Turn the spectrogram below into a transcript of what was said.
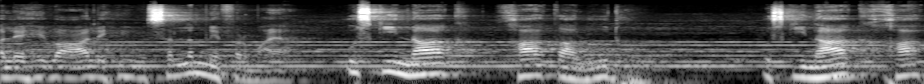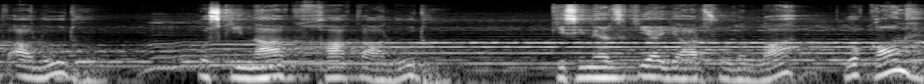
علیہ وآلہ وسلم نے فرمایا، اس کی ناک خاک آلود ہو، اس کی ناک خاک آلود ہو، اس کی ناک خاک آلود ہو۔ کسی نے عرض کیا، یا رسول اللہ، وہ کون ہے؟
